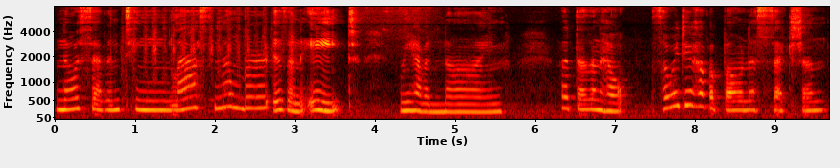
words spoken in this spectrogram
No 17. Last number is an 8. We have a 9. That doesn't help. So we do have a bonus section.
